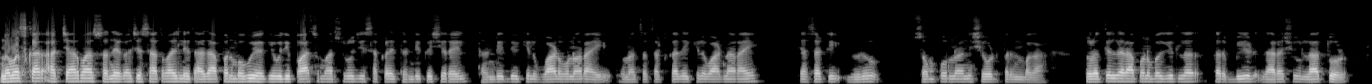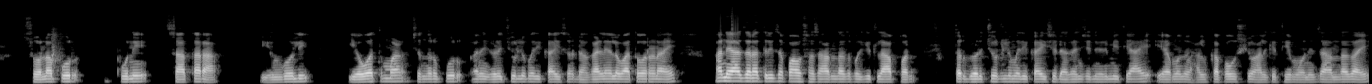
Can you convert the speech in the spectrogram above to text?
नमस्कार आज चार मार्च संध्याकाळचे सात वाजलेत. आज आपण बघूया की उद्या पाच मार्च रोजी सकाळी थंडी कशी राहील? थंडीत देखील वाढ होणार आहे. उन्हाचा चटका देखील वाढणार आहे. त्यासाठी व्हिडिओ संपूर्ण आणि शेवटपर्यंत बघा. सुरुवातीला जर आपण बघितलं तर बीड धाराशिव लातूर सोलापूर पुणे सातारा हिंगोली यवतमाळ चंद्रपूर आणि गडचिरोलीमध्ये काहीसं ढगाळलेलं वातावरण आहे. आणि आज रात्रीचा पावसाचा अंदाज बघितला आपण तर गडचिरोलीमध्ये काहीशी ढगांची निर्मिती आहे. यामधून हलका पाऊस किंवा हलके थेंब होण्याचा अंदाज आहे.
